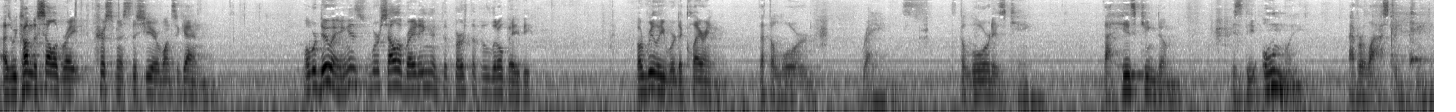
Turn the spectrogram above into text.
As we come to celebrate Christmas this year once again, what we're doing is we're celebrating the birth of the little baby. But really, we're declaring that the Lord reigns, that the Lord is king, that his kingdom is the only everlasting kingdom,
